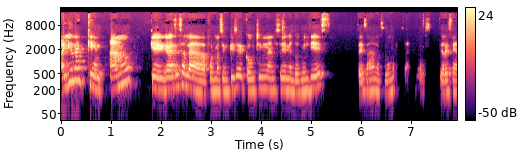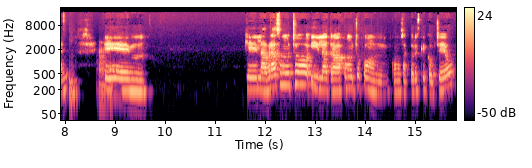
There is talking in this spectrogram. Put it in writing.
Hay una que amo, que gracias a la formación que hice de coaching en el 2010, ustedes saben los números, este año, em, que la abrazo mucho y la trabajo mucho con, con los actores que coacheo,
